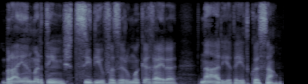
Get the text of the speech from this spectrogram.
Brian Martins decidiu fazer uma carreira na área da educação.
